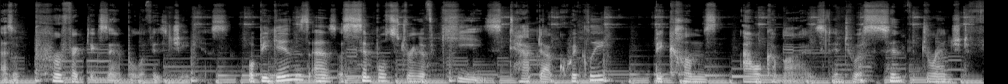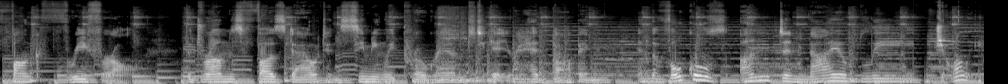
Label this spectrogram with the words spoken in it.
as a perfect example of his genius. What begins as a simple string of keys tapped out quickly becomes alchemized into a synth drenched funk free for all. The drums fuzzed out and seemingly programmed to get your head bopping, and the vocals undeniably jolly.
